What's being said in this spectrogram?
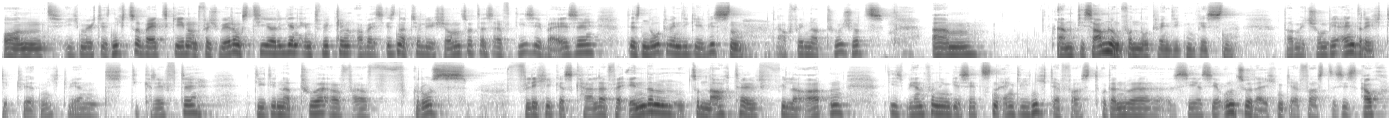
Und ich möchte jetzt nicht so weit gehen und Verschwörungstheorien entwickeln, aber es ist natürlich schon so, dass auf diese Weise das notwendige Wissen, auch für Naturschutz, ähm, ähm, die Sammlung von notwendigem Wissen damit schon beeinträchtigt wird. Nicht? Während die Kräfte die die Natur auf, auf großflächiger Skala verändern, zum Nachteil vieler Arten, die werden von den Gesetzen eigentlich nicht erfasst oder nur sehr, sehr unzureichend erfasst. Das ist auch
